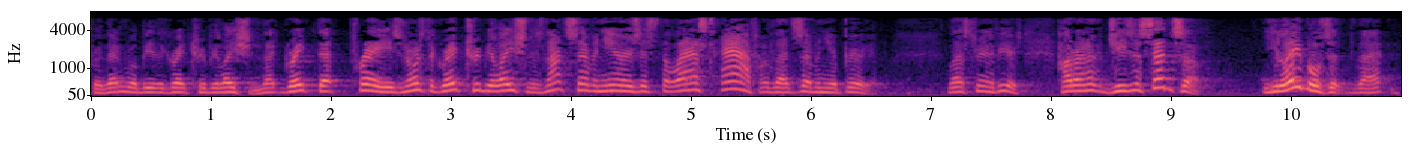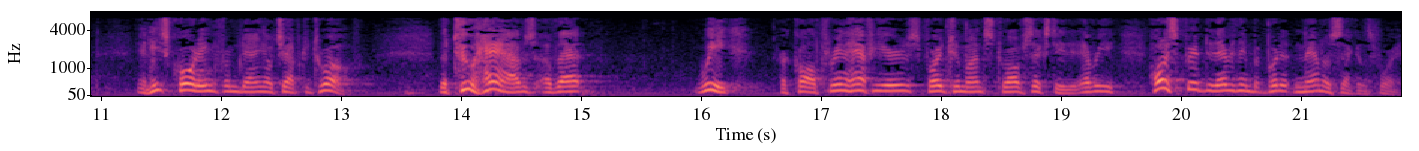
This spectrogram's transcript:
For then will be the great tribulation. That great that phrase, notice the great tribulation is not seven years, it's the last half of that seven year period. Last three and a half years. How do I know? Jesus said so. He labels it that, and he's quoting from Daniel chapter 12. The two halves of that week are called three and a half years, 42 months, 1260. Every Holy Spirit did everything but put it in nanoseconds for you.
